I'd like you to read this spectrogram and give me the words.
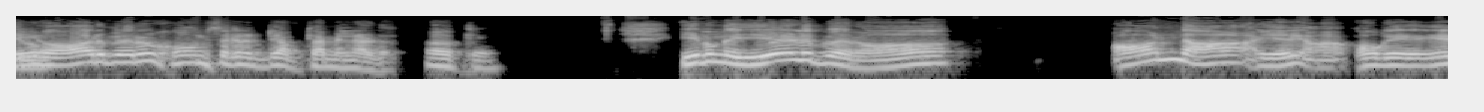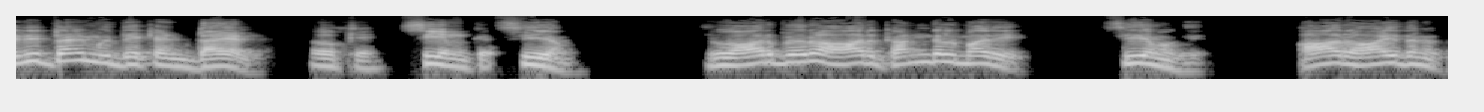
இவங்க ஆறு பேரும் home secretary of Tamil Nadu okay. இவங்க ஏழு பேரும் ஆன் அவங்க any time they can dial okay சிஎம்க்கு சிஎம் இவங்க ஆறு பேரும் ஆறு கண்கள் மாதிரி சிஎம்க்கு ஆறு ஆயுதங்கள்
